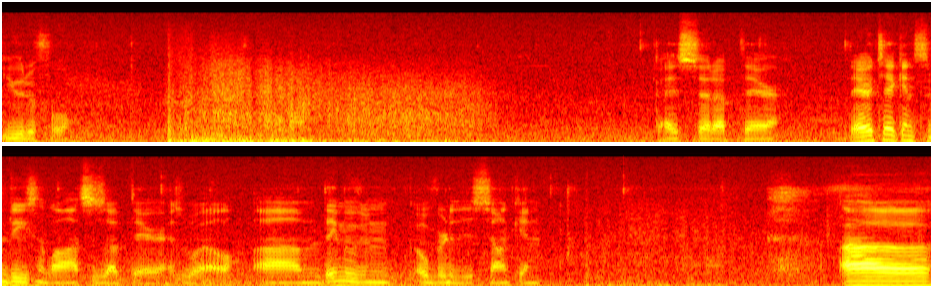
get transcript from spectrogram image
Beautiful. Guys set up there. They're taking some decent losses up there as well. Um, they move him over to the sunken. Uh,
